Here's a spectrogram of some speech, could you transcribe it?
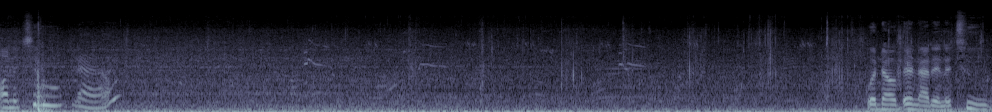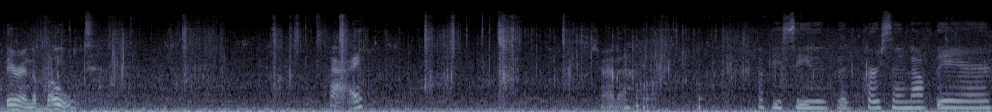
on the tube now. Well, no, they're not in the tube. They're in the boat. Hi. Try to, if you see the person out there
